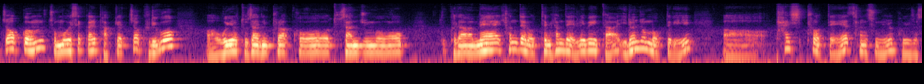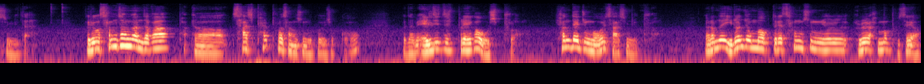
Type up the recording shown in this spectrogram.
조금 종목의 색깔이 바뀌었죠. 그리고 어, 오히려 두산인프라코, 두산중공업, 그 다음에 현대로템, 현대엘리베이터 이런 종목들이 어, 80%대의 상승률을 보여줬습니다. 그리고 삼성전자가 어, 48% 상승률 보여줬고 그 다음에 LG디스플레이가 50%, 현대중공업이 46%. 여러분들 이런 종목들의 상승률을 한번 보세요.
